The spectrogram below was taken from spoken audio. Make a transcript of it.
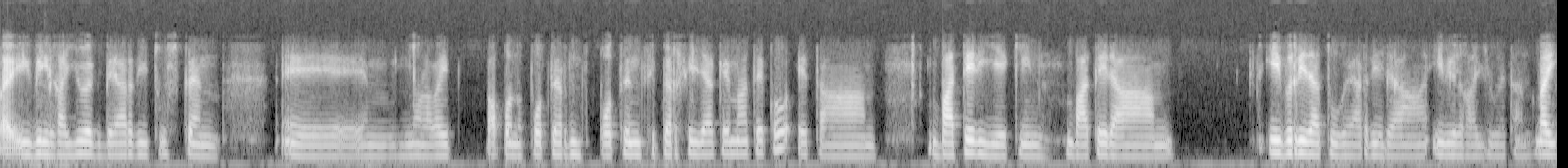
ba, ibilgaiuek behar dituzten e, nola bait, ba, bueno, potentzi perfilak emateko, eta bateriekin batera hibridatu behar dira ibilgailuetan. Bai,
